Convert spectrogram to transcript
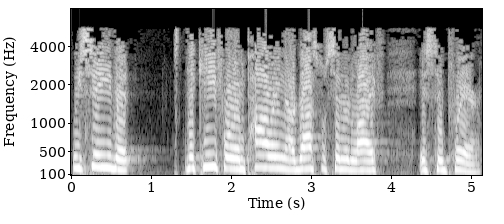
we see that the key for empowering our gospel-centered life is through prayer.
